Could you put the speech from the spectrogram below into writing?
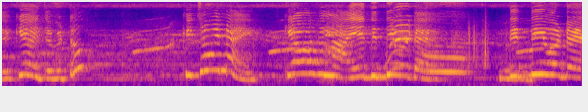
হয়েছে কি হয়েছে বেটু? কিছু হয় নাই? কি আছে না এ দিদি ওটে দিদি ওটে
